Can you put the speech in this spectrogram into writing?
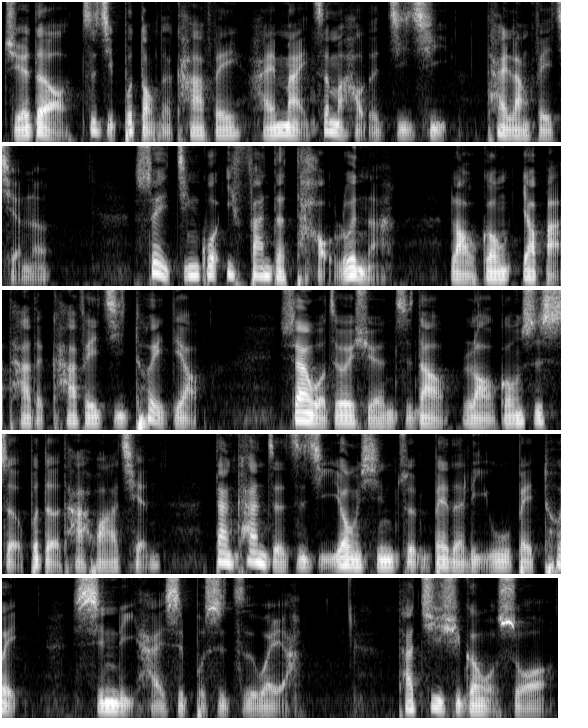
觉得哦自己不懂得咖啡，还买这么好的机器，太浪费钱了。所以经过一番的讨论啊，老公要把他的咖啡机退掉。虽然我这位学员知道老公是舍不得他花钱，但看着自己用心准备的礼物被退，心里还是不是滋味啊。他继续跟我说，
